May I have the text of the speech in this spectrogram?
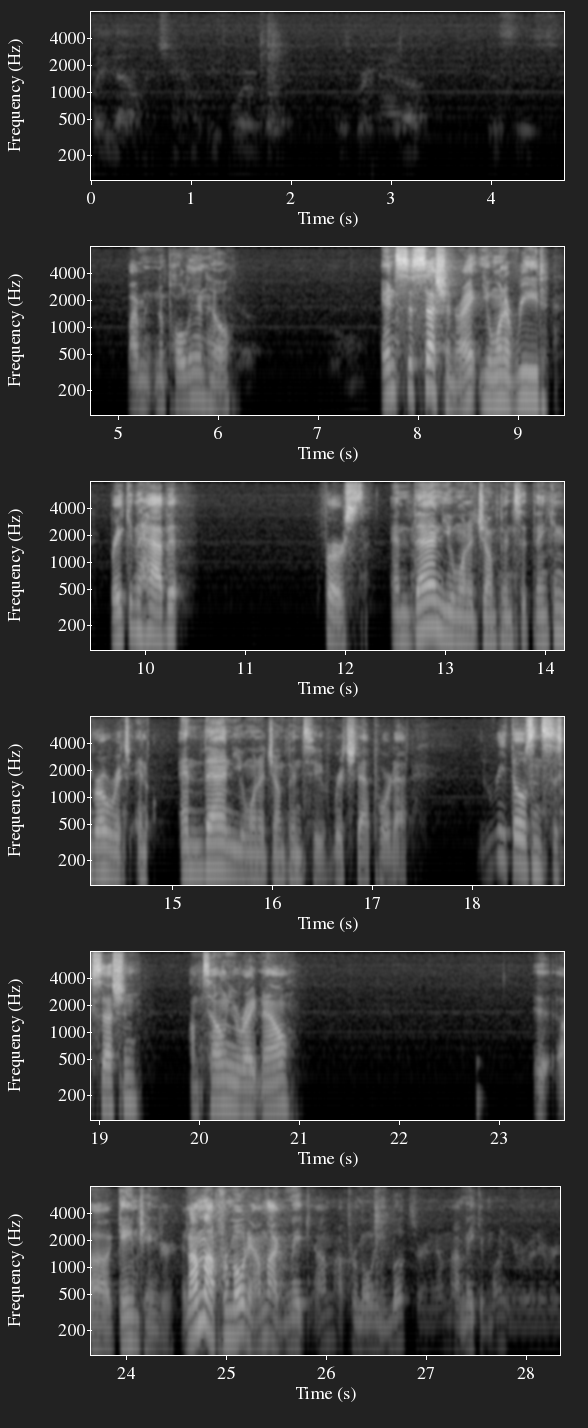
played that on the channel before, but let's bring that up. This is by Napoleon Hill. In succession, right? You want to read Breaking the Habit first, and then you want to jump into Think and Grow Rich, and and then you want to jump into Rich Dad Poor Dad. You read those in succession. I'm telling you right now, it, uh, game changer. And I'm not promoting. I'm not making. I'm not promoting books or anything. I'm not making money or whatever.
